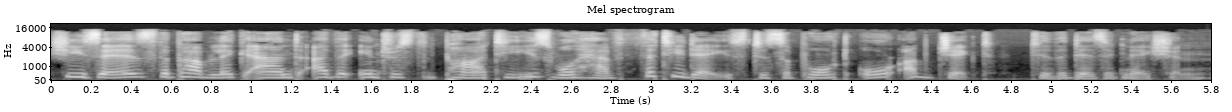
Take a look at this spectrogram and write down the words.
She says the public and other interested parties will have 30 days to support or object to the designation.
